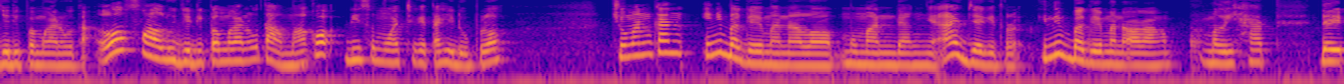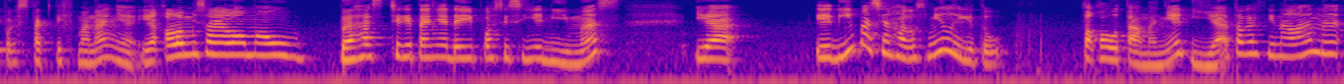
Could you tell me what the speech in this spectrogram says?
jadi pemeran utama lo selalu jadi pemeran utama kok di semua cerita hidup lo. Cuman kan ini bagaimana lo memandangnya aja gitu loh. Ini bagaimana orang melihat dari perspektif mananya. Ya kalau misalnya lo mau bahas ceritanya dari posisinya Dimas ya ya Dimas yang harus milih gitu. Tokoh utamanya dia atau Kevin Lana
